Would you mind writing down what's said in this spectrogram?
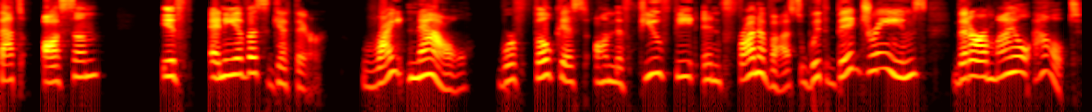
That's awesome if any of us get there. Right now, we're focused on the few feet in front of us with big dreams that are a mile out.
